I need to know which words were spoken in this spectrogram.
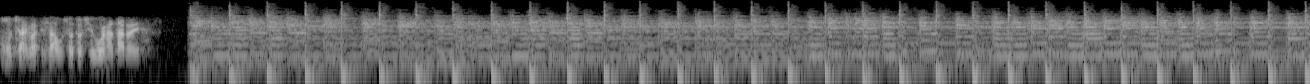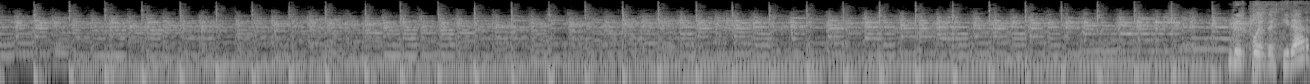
Muchas gracias a vosotros y buena tarde. Después de estirar,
